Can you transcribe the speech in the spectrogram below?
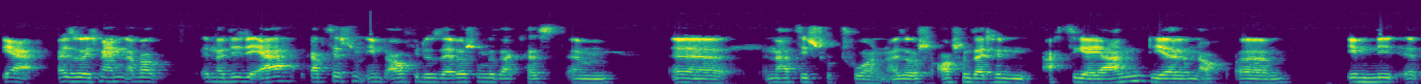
Ja, also ich meine, aber in der DDR gab es ja schon eben auch, wie du selber schon gesagt hast, ähm, äh, Nazi-Strukturen. Also auch schon seit den 80er Jahren, die ja dann auch ähm, eben, äh,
